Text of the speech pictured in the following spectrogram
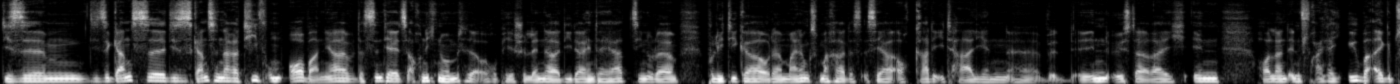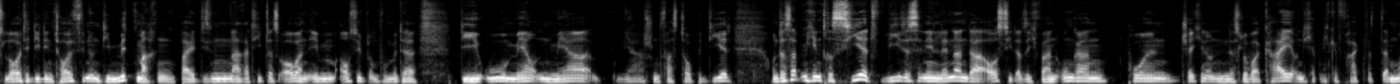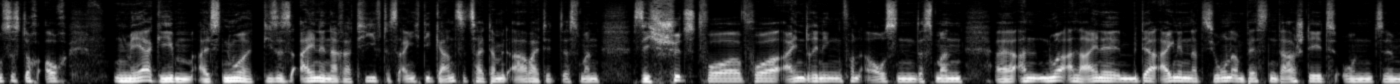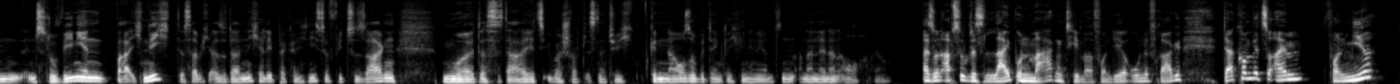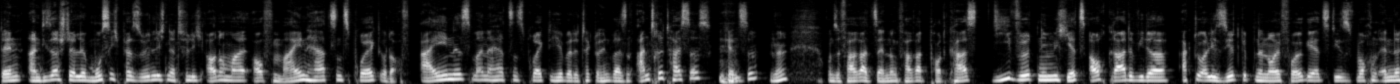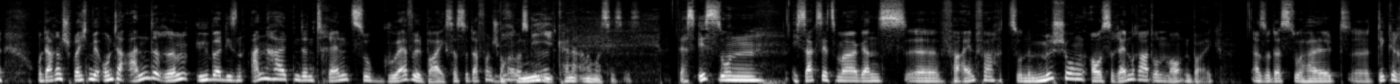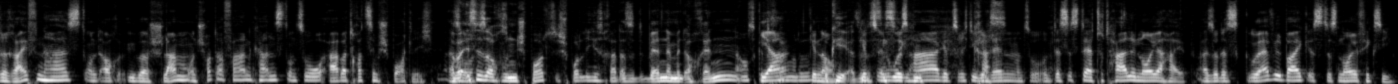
diese ähm, diese ganze dieses ganze Narrativ um Orban, ja, das sind ja jetzt auch nicht nur mitteleuropäische Länder, die da hinterherziehen oder Politiker oder Meinungsmacher, das ist ja auch gerade Italien, äh, in Österreich, in Holland, in Frankreich, überall gibt's Leute, die den toll finden und die mitmachen bei diesem Narrativ, das Orban eben ausübt und womit er die EU mehr und mehr ja schon fast torpediert. Und das hat mich interessiert, wie das in den Ländern da aussieht. Also ich war in Ungarn, Polen, Tschechien und in der Slowakei und ich habe mich gefragt, was, da muss es doch auch mehr geben als nur dieses eine Narrativ, das eigentlich die ganze Zeit damit arbeitet, dass man sich schützt vor, vor Eindringlingen von außen, dass man äh, an, nur alleine mit der eigenen Nation am besten dasteht. Und ähm, in Slowenien war ich nicht, das habe ich also da nicht erlebt, da kann ich nicht so viel zu sagen. Nur, dass es da jetzt überschwappt, ist natürlich genauso bedenklich wie in den ganzen anderen Ländern auch. Ja. Also ein absolutes Leib- und Magenthema von dir, ohne Frage. Da kommen wir zu einem von mir, denn an dieser Stelle muss ich persönlich natürlich auch nochmal auf mein Herzensprojekt oder auf eines meiner Herzensprojekte hier bei Detektor hinweisen. Antritt heißt das, Mhm. kennst du? Ne? Unsere Fahrradsendung, Fahrradpodcast. Die wird nämlich jetzt auch gerade wieder aktualisiert, gibt eine neue Folge jetzt dieses Wochenende. Und darin sprechen wir unter anderem über diesen anhaltenden Trend zu Gravelbikes. Hast du davon schon Noch mal was nie, gehört? keine Ahnung, was das ist. Das ist so ein, ich sag's jetzt mal ganz äh, vereinfacht, so eine Mischung aus Rennrad und Mountainbike. Also, dass du halt äh, dickere Reifen hast und auch über Schlamm und Schotter fahren kannst und so, aber trotzdem sportlich. Also, Aber ist es auch so ein Sport, sportliches Rad? Also werden damit auch Rennen ja, ausgetragen oder so? genau. Okay, also gibt's in den USA, gibt's richtige krass. Rennen und so. Und das ist der totale neue Hype. Also das Gravelbike ist das neue Fixie.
